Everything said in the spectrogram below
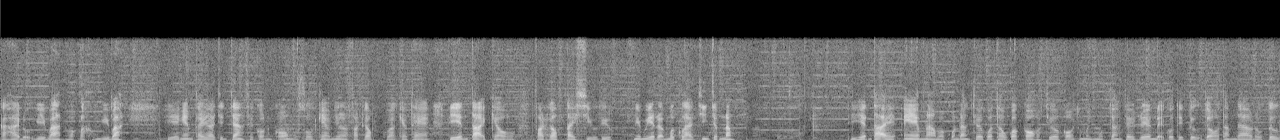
cả hai đội ghi bàn hoặc là không ghi bàn. Thì anh em thấy ở trên trang sẽ còn có một số kèo như là phạt góc và kèo thẻ. Thì hiện tại kèo phạt góc tài xỉu thì niêm yết ở mức là 9.5 thì hiện tại ấy, anh em nào mà còn đang chơi qua thầu qua co chưa có cho mình một trang chơi riêng để có thể tự do tham gia đầu tư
